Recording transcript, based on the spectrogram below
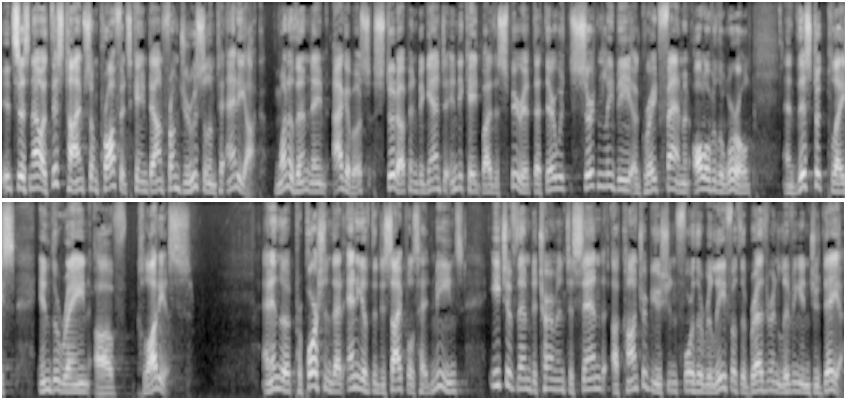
It says, Now at this time some prophets came down from Jerusalem to Antioch. One of them, named Agabus, stood up and began to indicate by the Spirit that there would certainly be a great famine all over the world, and this took place in the reign of Claudius. And in the proportion that any of the disciples had means, each of them determined to send a contribution for the relief of the brethren living in Judea.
